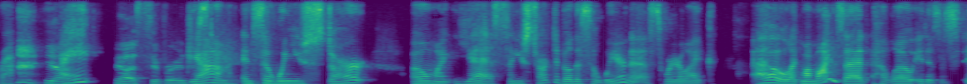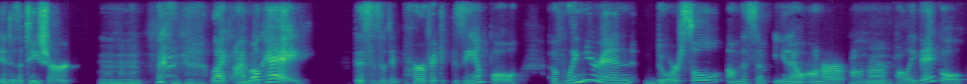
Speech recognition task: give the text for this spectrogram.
Right. yeah, Right. yeah, super interesting. Yeah. And so when you start, oh my, yes. So you start to build this awareness where you're like, oh, like my mind said, hello, it is, a, it is a t-shirt. Mhm. Like I'm okay. This is a perfect example of when you're in dorsal on the, you know, on our, on our polyvagal,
